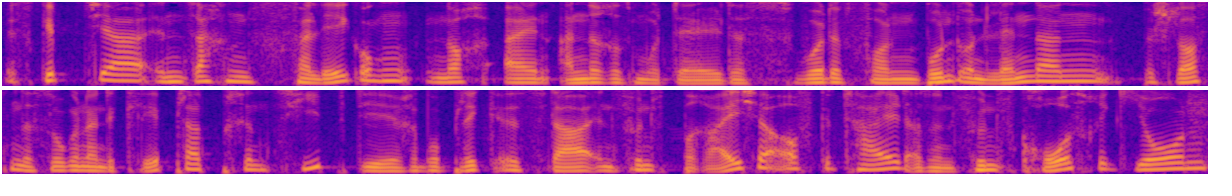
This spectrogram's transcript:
Es gibt ja in Sachen Verlegung noch ein anderes Modell. Das wurde von Bund und Ländern beschlossen, das sogenannte Kleeblattprinzip. Die Republik ist da in fünf Bereiche aufgeteilt, also in fünf Großregionen.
